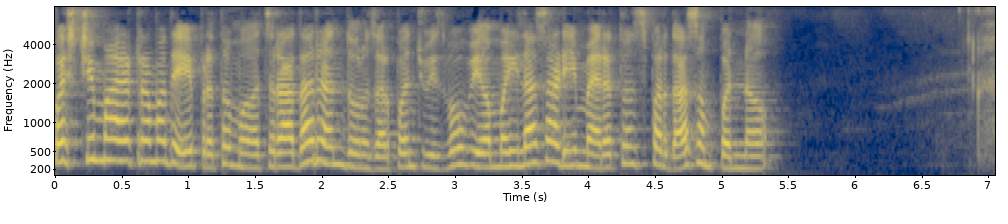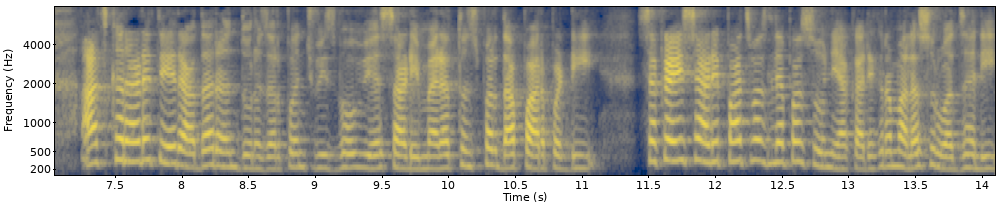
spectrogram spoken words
पश्चिम महाराष्ट्रामध्ये प्रथमच राधारण दोन हजार पंचवीस भव्य महिला साडी मॅरेथॉन स्पर्धा संपन्न. आज कराड येथे राधारण दोन हजार पंचवीस भव्य साडी मॅरेथॉन स्पर्धा पार पडली. सकाळी साडेपाच वाजल्यापासून या कार्यक्रमाला सुरुवात झाली.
